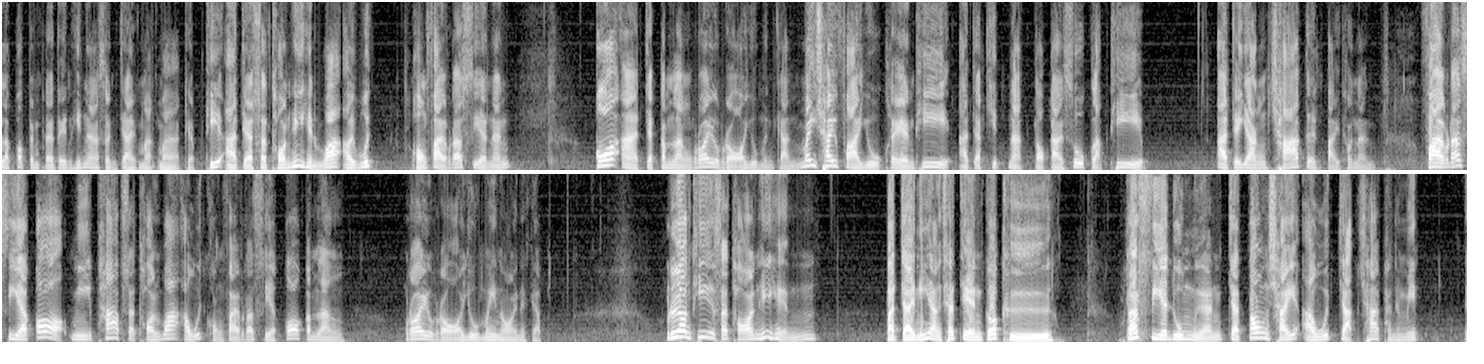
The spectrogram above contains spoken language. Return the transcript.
แล้วก็เป็นประเด็นที่น่าสนใจมากๆครับที่อาจจะสะท้อนให้เห็นว่าอาวุธของฝ่ายรัสเซียนั้น ก็อาจจะกำลังร่อยหรออยู่เหมือนกัน ไม่ใช่ฝ่ายยูเครนที่อาจจะคิดหนักต่อการสู้กลับที่อาจจะยังช้าเกินไปเท่านั้น ฝ่ายรัสเซียก็มีภาพสะท้อนว่าอาวุธของฝ่ายรัสเซียก็กำลังร่อยหรออยู่ไม่น้อยนะครับ เรื่องที่สะท้อนให้เห็นปัจจัยนี้อย่างชัดเจนก็คือ รัสเซียดูเหมือนจะต้องใช้อาวุธจากชาติพันธมิตร ใน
